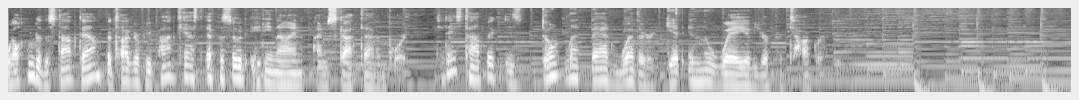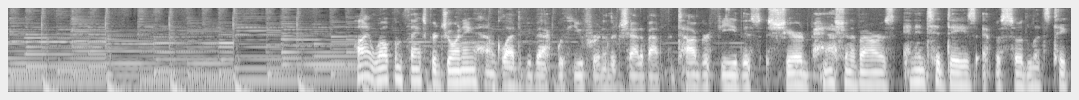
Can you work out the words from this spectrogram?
Welcome to the Stop Down Photography Podcast, episode 89. I'm Scott Davenport. Today's topic is Don't let bad weather get in the way of your photography. Hi, welcome. Thanks for joining. I'm glad to be back with you for another chat about photography, this shared passion of ours. And in today's episode, let's take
